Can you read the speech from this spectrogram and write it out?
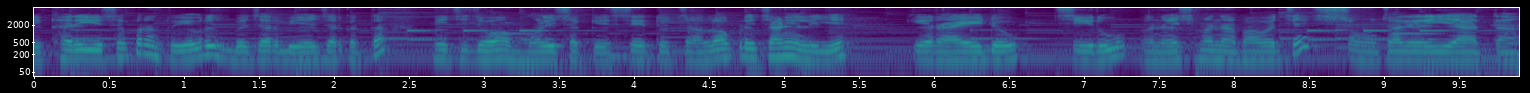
દેખાઈ રહ્યો છે, પરંતુ એવરેજ બજાર બે હજાર કરતાં નીચે જોવા મળી શકે છે. તો ચાલો આપણે જાણી લઈએ કે રાયડો, ચીરુ અને અશ્મના ભાવ વચ્ચે શું ચાલી રહ્યા હતા?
